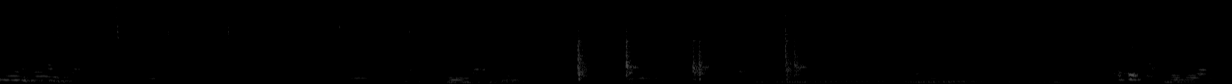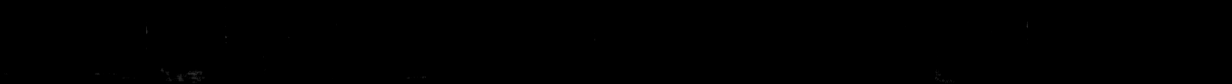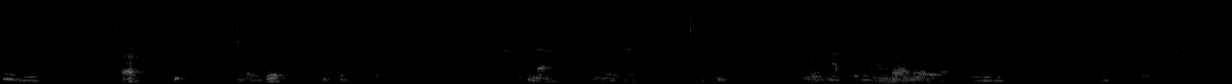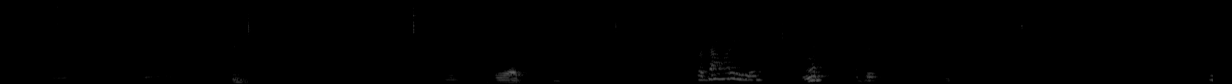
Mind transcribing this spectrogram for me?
เรื่องพี่น้องแล้วก็คือแบบเอาดูว่า พี่ยังไง ผมพริก หยา อืม เป็นผักเป็นหยามาเลยอะอืมคือว่าก็ตั้งไว้อยู่อืมเอาไป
